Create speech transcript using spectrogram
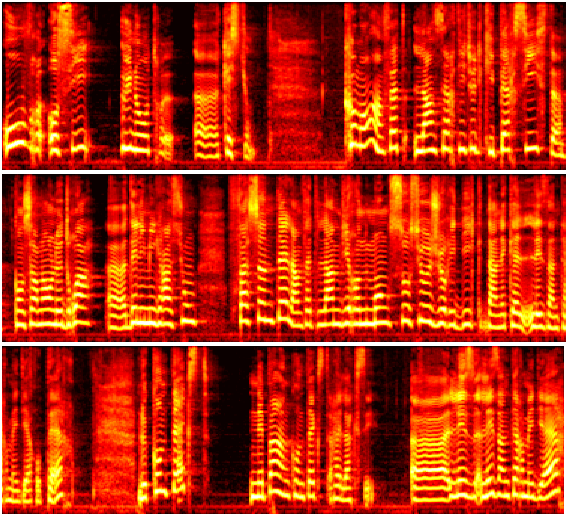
ouvre aussi une autre question. Comment, en fait, l'incertitude qui persiste concernant le droit euh, de l'immigration façonne-t-elle, en fait, l'environnement socio-juridique dans lequel les intermédiaires opèrent? Le contexte n'est pas un contexte relaxé. Euh, les, intermédiaires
